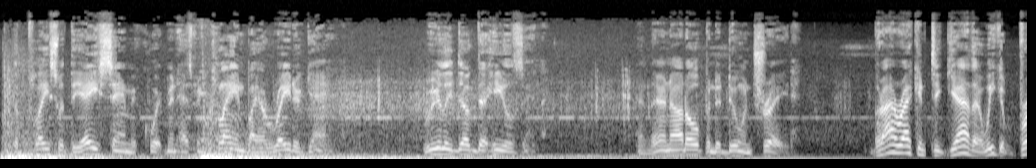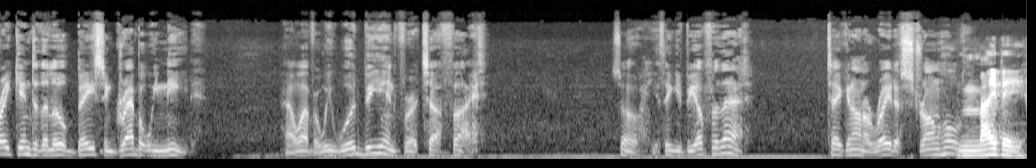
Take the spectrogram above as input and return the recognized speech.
The place with the ASAM equipment has been claimed by a raider gang. Really dug their heels in. And they're not open to doing trade. But I reckon together we could break into the little base and grab what we need. However, we would be in for a tough fight. So, you think you'd be up for that? Taking on a raider stronghold? Maybe.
